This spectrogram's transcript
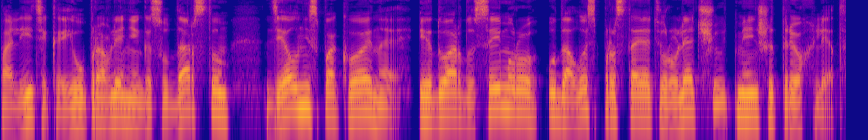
Политика и управление государством — дело неспокойное, и Эдуарду Сеймуру удалось простоять у руля чуть меньше трех лет.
